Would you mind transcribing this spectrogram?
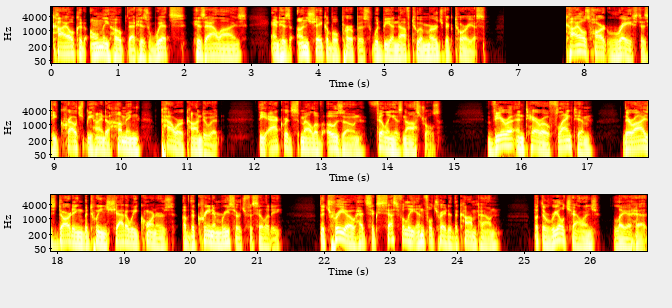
Kyle could only hope that his wits, his allies, and his unshakable purpose would be enough to emerge victorious. Kyle's heart raced as he crouched behind a humming power conduit, the acrid smell of ozone filling his nostrils. Vera and Taro flanked him, their eyes darting between shadowy corners of the Krenim research facility. The trio had successfully infiltrated the compound, but the real challenge lay ahead.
